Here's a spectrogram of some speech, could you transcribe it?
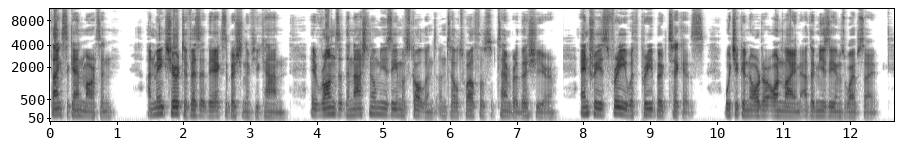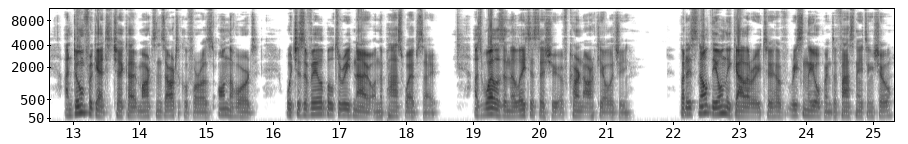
Thanks again, Martin. And make sure to visit the exhibition if you can. It runs at the National Museum of Scotland until 12th of September this year. Entry is free with pre booked tickets, which you can order online at the museum's website. And don't forget to check out Martin's article for us on the Hoard, which is available to read now on the PAST website, as well as in the latest issue of Current Archaeology. But it's not the only gallery to have recently opened a fascinating show.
